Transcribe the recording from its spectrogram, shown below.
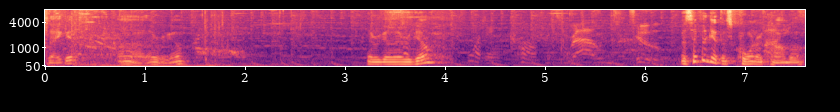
Take it. Oh, there we go. There we go, there we go. Let's see if we get this corner combo.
